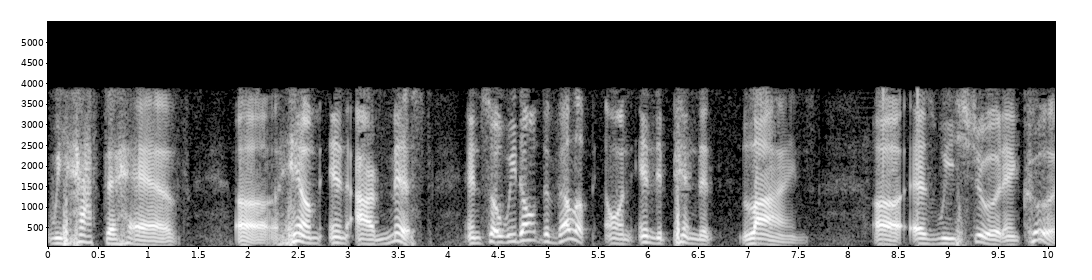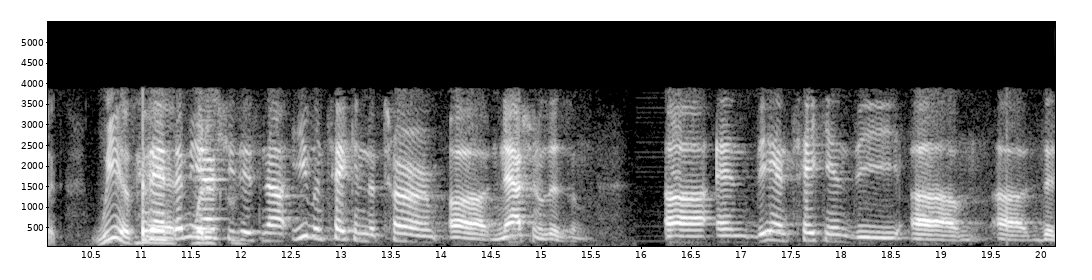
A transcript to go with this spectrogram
we have to have uh, him in our midst, and so we don't develop on independent lines uh, as we should and could. We have had. then let me ask you this now. Even taking the term uh, nationalism, uh, and then taking the um, uh, the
